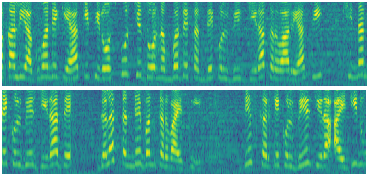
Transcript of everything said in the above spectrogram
ਅਕਾਲੀ ਆਗੂਆਂ ਨੇ ਕਿਹਾ ਕਿ ਫਿਰੋਜ਼ਪੁਰ 'ਚ 2 ਨੰਬਰ ਦੇ ਤੰਦੇ ਕੁਲਬੀਰ ਜੀਰਾ ਕਰਵਾ ਰਿਹਾ ਸੀ ਛਿੰਨਾ ਨੇ ਕੁਲਬੀਰ ਜੀਰਾ ਦੇ ਗਲਤ ਤੰਦੇ ਬੰਦ ਕਰਵਾਏ ਸੀ। ਜਿਸ ਕਰਕੇ ਕੁਲਬੀਰ ਜੀਰਾ ਆਈਜੀ ਨੂੰ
